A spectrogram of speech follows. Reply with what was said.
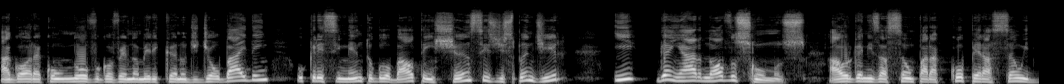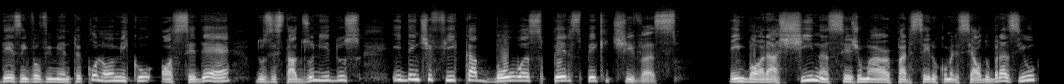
Agora, com o novo governo americano de Joe Biden, o crescimento global tem chances de expandir e ganhar novos rumos a Organização para a Cooperação e Desenvolvimento Econômico, OCDE, dos Estados Unidos, identifica boas perspectivas. Embora a China seja o maior parceiro comercial do Brasil,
